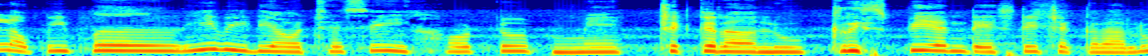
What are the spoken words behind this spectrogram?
హలో పీపుల్ ఈ వీడియో వచ్చేసి హౌ టు మేక్ చక్కెరాలు క్రిస్పీ అండ్ టేస్టీ చక్కెరాలు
